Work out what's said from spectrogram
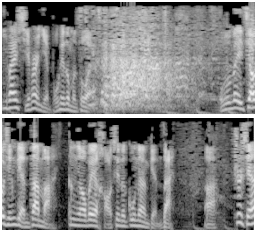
一般媳妇儿也不会这么做呀。我们为交警点赞吧，更要为好心的姑娘点赞啊！之前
